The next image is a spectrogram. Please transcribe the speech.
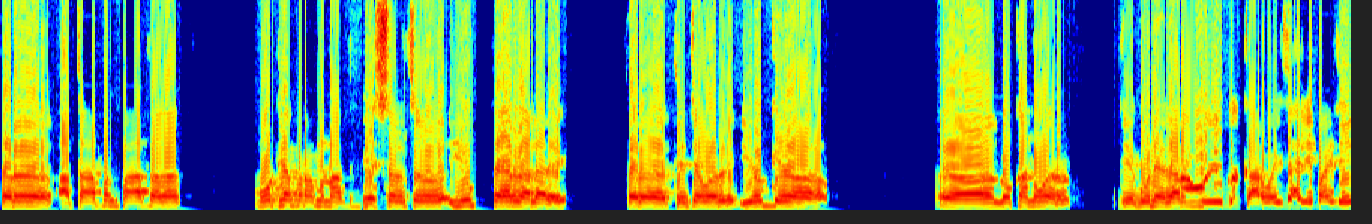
तर आता आपण पाहत आहात मोठ्या प्रमाणात भेसळचं युग तयार झालं आहे तर त्याच्यावर योग्य लोकांवर जे गुन्हेगारांवर योग्य कारवाई झाली पाहिजे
